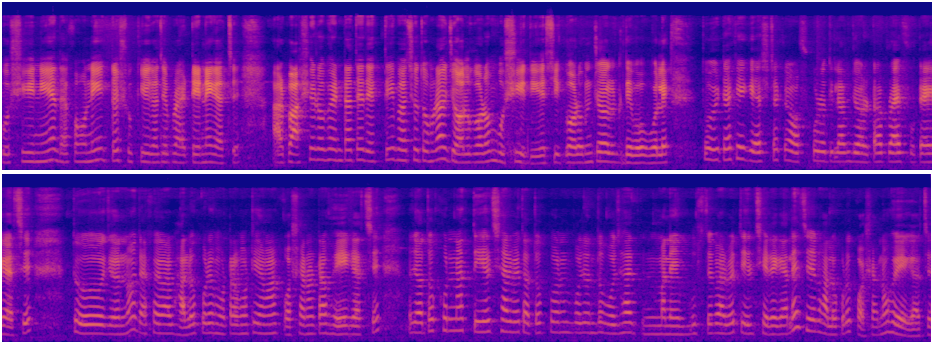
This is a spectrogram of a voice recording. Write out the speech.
কষিয়ে নিয়ে দেখো অনেকটা শুকিয়ে গেছে, প্রায় টেনে গেছে। আর পাশের ওভেনটাতে দেখতেই পাচ্ছ তোমরা জল গরম বসিয়ে দিয়েছি, গরম জল দেবো বলে। তো ওইটাকে, গ্যাসটাকে অফ করে দিলাম, জলটা প্রায় ফুটে গেছে। তো জন্য দেখো এবার ভালো করে মোটামুটি আমার কষানোটা হয়ে গেছে। যতক্ষণ না তেল ছাড়বে ততক্ষণ পর্যন্ত বোঝা মানে বুঝতে পারবে তেল ছেড়ে গেলে যে ভালো করে কষানো হয়ে গেছে।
